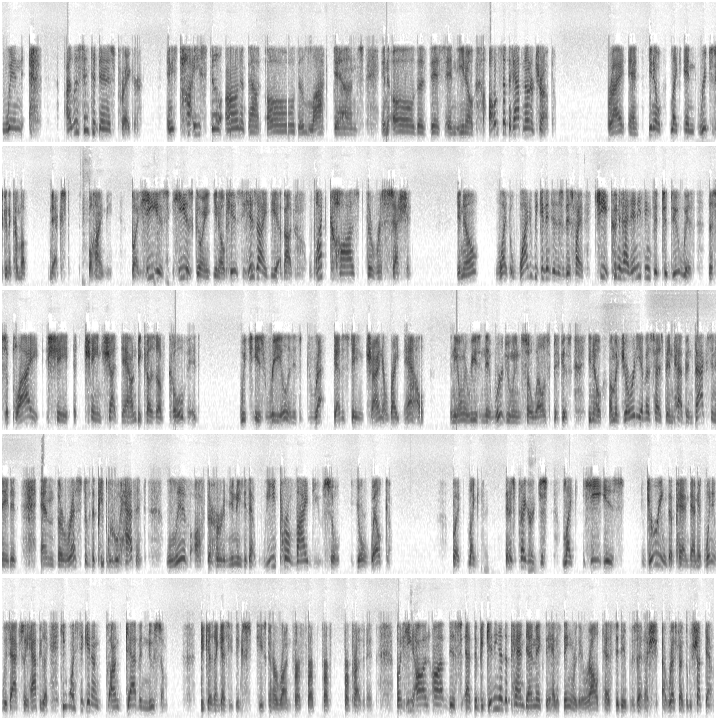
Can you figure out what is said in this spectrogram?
when I listen to Dennis Prager, and he's ta- he's still on about oh the lockdowns and oh the this and you know all the stuff that happened under Trump, right? And you know like and Rich is going to come up next behind me but he is he is going you know his his idea about what caused the recession you know? What why did we get into this this fight gee it couldn't have had anything to, to do with the supply chain shutdown because of covid which is real and it's devastating china right now And the only reason that we're doing so well is because, you know, a majority of us has been have been vaccinated and the rest of the people who haven't live off the herd immunity that we provide you. So you're welcome. But like Dennis Prager just like he is during the pandemic when it was actually happening, like he wants to get on on Gavin Newsom because I guess he thinks he's going to run for for for for president. But he on, on this at the beginning of the pandemic, they had a thing where they were all tested. It was at a, sh- a restaurant that was shut down,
